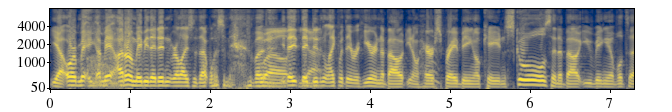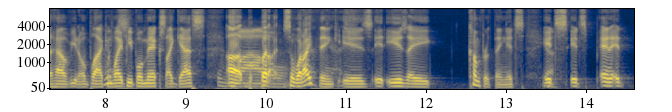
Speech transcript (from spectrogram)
Yeah, or may, I mean, I don't know. Maybe they didn't realize that that was a man, but Well, they, they yeah. didn't like what they were hearing about, you know, hairspray being okay in schools and about you being able to have, you know, black and white people mix. I guess. Uh, but, but so what I think is it is a comfort thing. It's it's it's and it.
